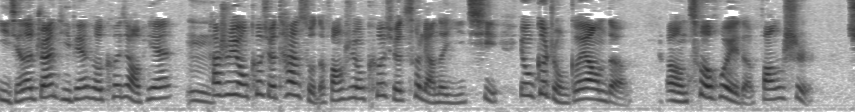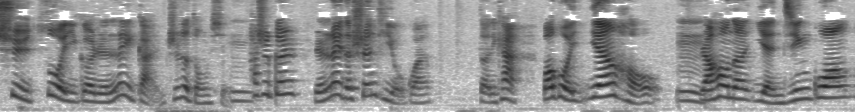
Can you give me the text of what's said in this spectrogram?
以前的专题片和科教片，嗯，它是用科学探索的方式，用科学测量的仪器，用各种各样的嗯测绘的方式去做一个人类感知的东西。嗯它是跟人类的身体有关的。你看，包括咽喉，嗯，然后呢眼睛光，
